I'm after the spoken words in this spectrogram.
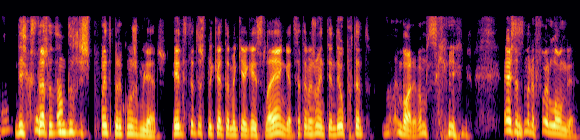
oh, diz que se trata de um desrespeito para com as mulheres. Entretanto, eu expliquei também que é gay slang, etc, mas não entendeu, portanto, embora, vamos seguir. Esta semana foi longa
